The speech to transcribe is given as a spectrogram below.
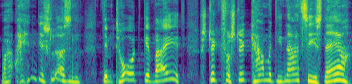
war eingeschlossen, dem Tod geweiht. Stück für Stück kamen die Nazis näher.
